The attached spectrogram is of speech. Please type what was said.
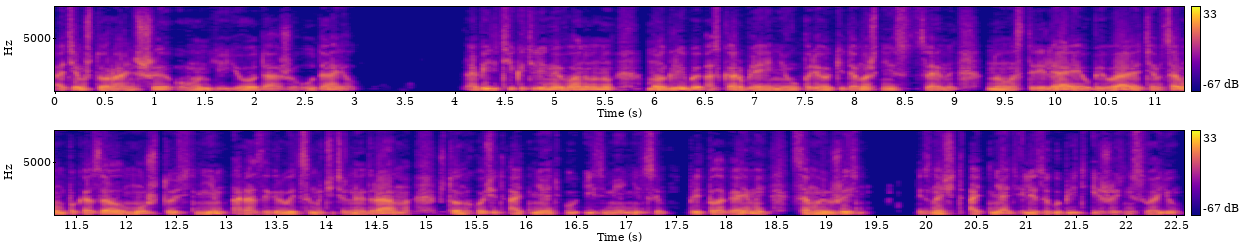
а тем, что раньше он ее даже ударил. Обидеть Екатерину Ивановну могли бы оскорбления, упреки, домашние сцены, но, стреляя и убивая, тем самым показал муж, что с ним разыгрывается мучительная драма, что он хочет отнять у изменницы, предполагаемой, самую жизнь значит отнять или загубить и жизнь свою.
